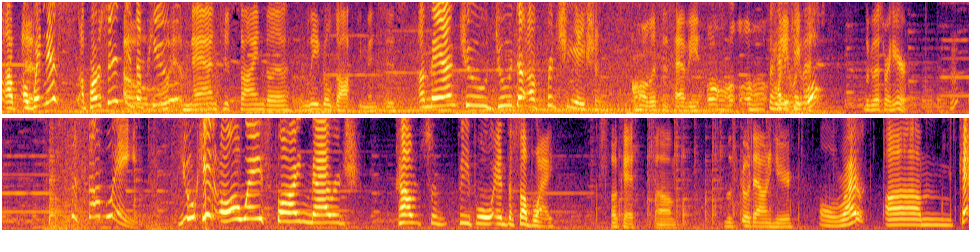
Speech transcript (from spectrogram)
a, a witness, a person in the Oh, pews, a man to sign the legal documents is. a man to do the officiations. Oh, this is heavy. Oh, oh. It's a heavy wait, cake. Look at, this. look at this right here. The subway. You can always find marriage council people in the subway. Okay, um, let's go down here. All right. Um. Okay.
